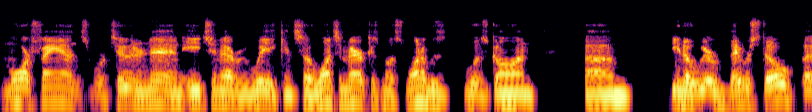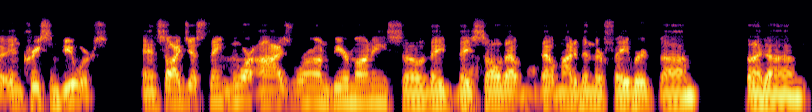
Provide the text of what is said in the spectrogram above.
more fans were tuning in each and every week. And so once America's Most Wanted was was gone, um, you know, we were they were still uh, increasing viewers. And so I just think more eyes were on Beer Money, so they they yeah. saw that that might have been their favorite. Um, but um,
